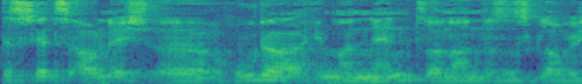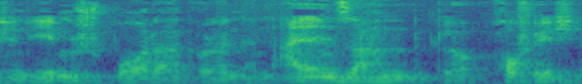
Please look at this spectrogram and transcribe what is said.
ist jetzt auch nicht äh, Ruder immanent, sondern das ist, glaube ich, in jedem Sportart oder in, in allen Sachen, glaub, hoffe ich,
